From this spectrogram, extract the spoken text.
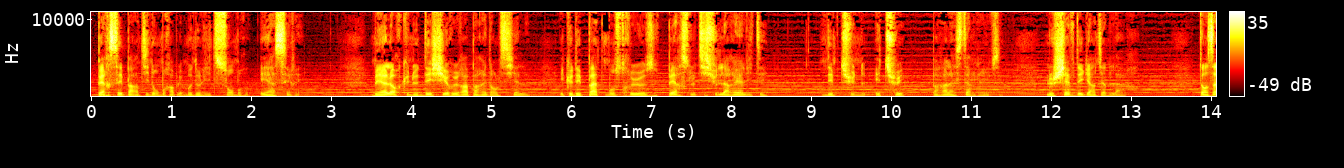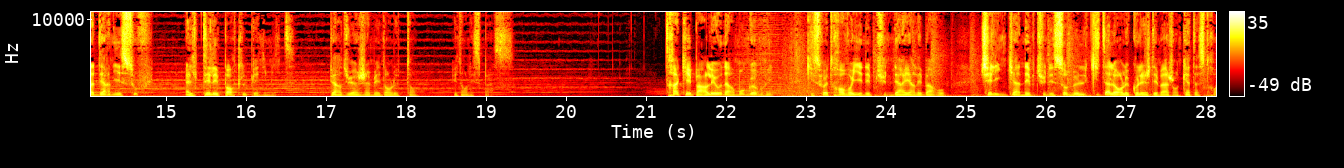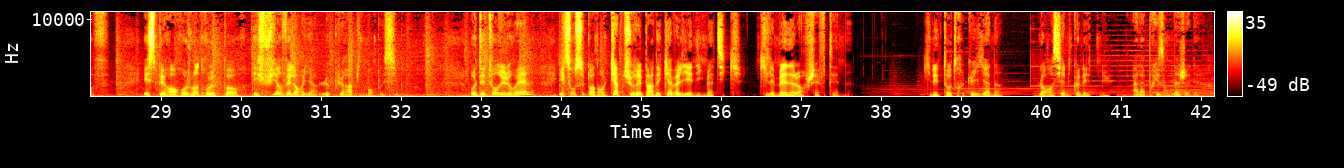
percée par d'innombrables monolithes sombres et acérés. Mais alors qu'une déchirure apparaît dans le ciel, et que des pattes monstrueuses percent le tissu de la réalité, Neptune est tué par Alastair Greaves, le chef des gardiens de l'art. Dans un dernier souffle, elle téléporte le plénimite, perdu à jamais dans le temps et dans l'espace. Traqué par Léonard Montgomery, qui souhaite renvoyer Neptune derrière les barreaux, Chelinka, Neptune et Sommel quittent alors le collège des mages en catastrophe, espérant rejoindre le port et fuir Veloria le plus rapidement possible. Au détour d'une ruelle, ils sont cependant capturés par des cavaliers énigmatiques qui les mènent à leur chef Ten, qui n'est autre que Yana, leur ancienne connue à la prison d'Agener.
